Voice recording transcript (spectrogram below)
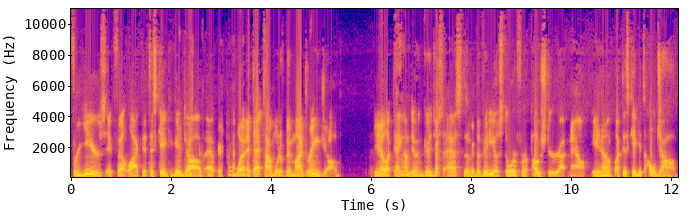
for years it felt like that this kid could get a job at what at that time would have been my dream job. You know, like dang, I'm doing good just to ask the, the video store for a poster right now. You know, like this kid gets a whole job.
